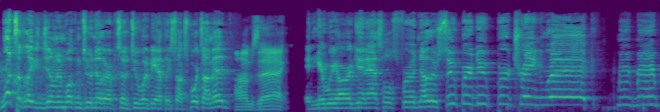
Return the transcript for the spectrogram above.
What's up, ladies and gentlemen? Welcome to another episode of Two Wannabe Athletes Talk Sports. I'm Ed, I'm Zach. and here we are again, assholes, for another super duper train wreck. Meep, meep.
